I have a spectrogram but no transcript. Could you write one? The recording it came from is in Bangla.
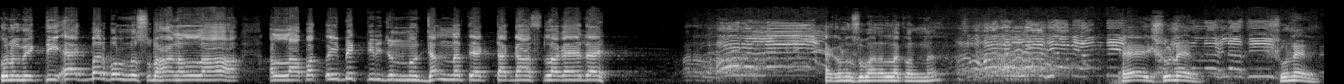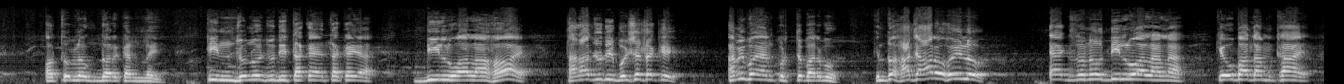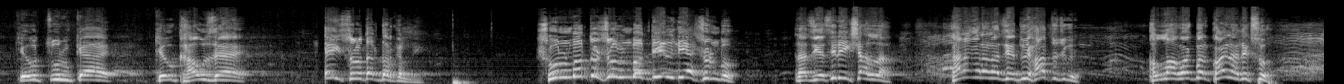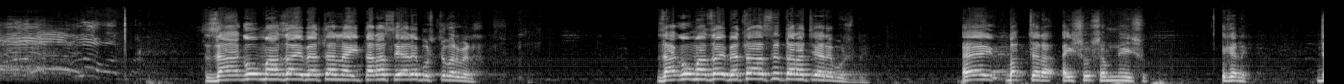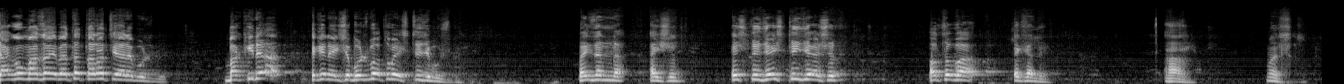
কোন ব্যক্তি একবার বলল সুবহানাল্লাহ। আল্লাহ পাক ওই ব্যক্তির জন্য জান্নাতে একটা গাছ লাগায় দেয়। এখনও সুবহানাল্লাহ কন না? এই শুনেন শুনেন অত লোক দরকার নাই। তিনজনও যদি তাকায় তাকায়া দিলওয়ালা হয় তারা যদি বসে থাকে আমি বয়ান করতে পারব। কিন্তু হাজারও হইল একজনও দিলওয়ালা না কেউ বাদাম খায় কেউ চুলকায় কেউ খাও যায়। এই শ্রোতার দরকার নেই। শুনব তো শুনব, দিল দিয়ে শুনব। রাজি আছি ইনশাআল্লাহ। কারা কারা রাজি? দুই হাত উঁচু করে। আল্লাহ একবার কয় না, দেখছ? জাগো মাজায় ব্যথা নাই, তারা চেয়ারে বসতে পারবে না। জাগো মাজায় ব্যথা আছে, তারা চেয়ারে বসবে। এই বাচ্চারা, আইসো, সামনে আইসো। এখানে। জাগো মাজায় ব্যথা, তারা চেয়ারে বসবে। বাকিরা এখানে এসে বসবে অথবা স্টেজে বসবে ভাইজান না আইসেন স্টেজে স্টেজে আসেন অথবা এখানে হ্যাঁ মাশাআল্লাহ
